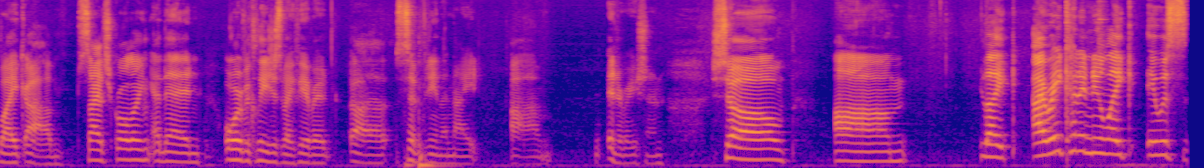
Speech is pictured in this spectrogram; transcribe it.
like um side scrolling, and then Order of Ecclesia is my favorite uh Symphony of the Night um iteration. So, um, like I already kind of knew like it was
